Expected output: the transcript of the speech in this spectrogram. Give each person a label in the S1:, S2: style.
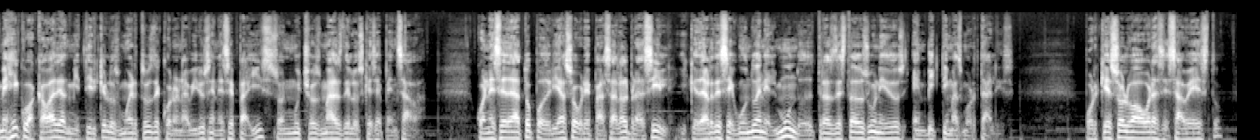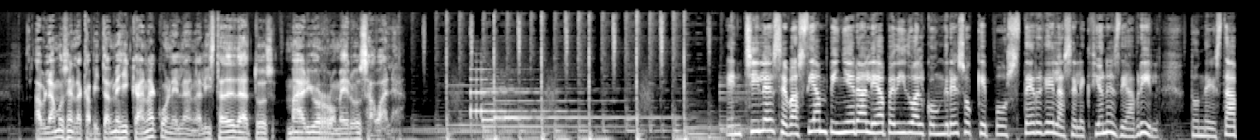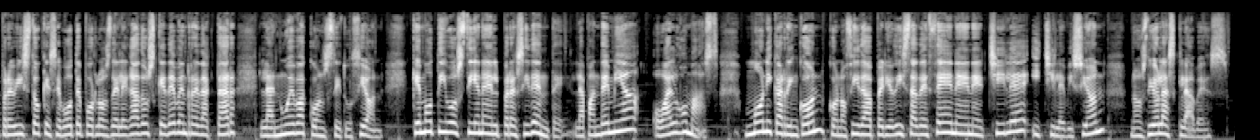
S1: México acaba de admitir que los muertos de coronavirus en ese país son muchos más de los que se pensaba. Con ese dato podría sobrepasar al Brasil y quedar de segundo en el mundo detrás de Estados Unidos en víctimas mortales. ¿Por qué solo ahora se sabe esto? Hablamos en la capital mexicana con el analista de datos Mario Romero Zavala.
S2: En Chile, Sebastián Piñera le ha pedido al Congreso que postergue las elecciones de abril, donde está previsto que se vote por los delegados que deben redactar la nueva Constitución. ¿Qué motivos tiene el presidente? ¿La pandemia o algo más? Mónica Rincón, conocida periodista de CNN Chile y Chilevisión, nos dio las claves.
